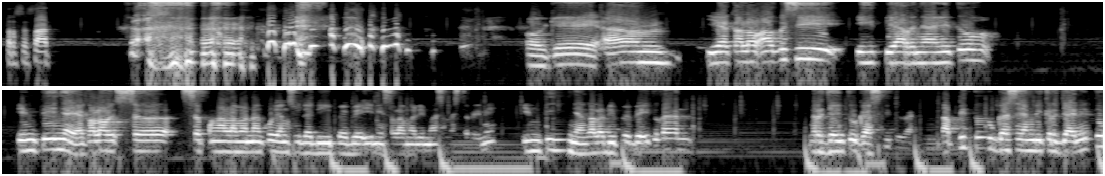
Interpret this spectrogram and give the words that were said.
tersesat. Oke, em, ya kalau aku sih ikhtiarnya itu intinya ya kalau se sepengalaman aku yang sudah di PB ini selama lima semester ini intinya kalau di PB itu kan ngerjain tugas gitu kan. Tapi tugas yang dikerjain itu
